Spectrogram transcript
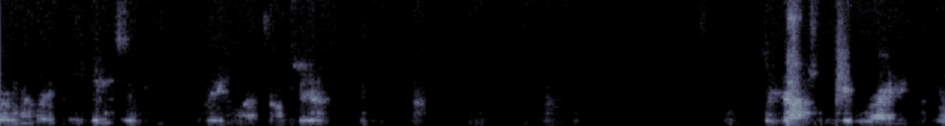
three electrons here. So you're actually writing. the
